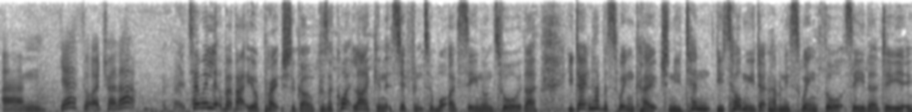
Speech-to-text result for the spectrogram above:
um, yeah, I thought I'd try that. Okay, tell me a little bit about your approach to golf because I quite like it. and It's different to what I've seen on tour. Though You don't have a swing coach, and you tend you told me you don't have any swing thoughts either, do you?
